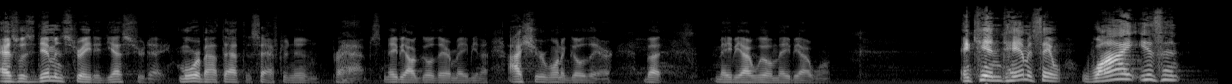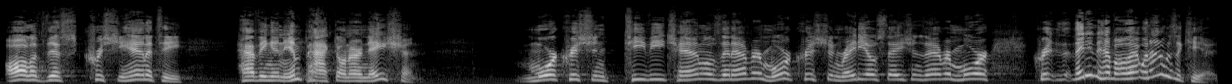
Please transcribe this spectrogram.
As was demonstrated yesterday. More about that this afternoon, perhaps. Maybe I'll go there, maybe not. I sure want to go there, but maybe I will, maybe I won't. And Ken Ham is saying, why isn't all of this Christianity having an impact on our nation? More Christian TV channels than ever, more Christian radio stations than ever, more. They didn't have all that when I was a kid.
